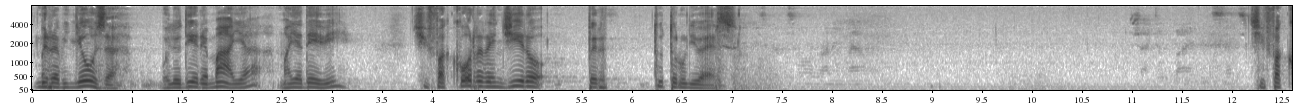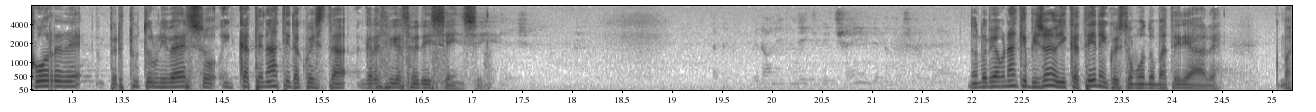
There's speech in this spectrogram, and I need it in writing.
meravigliosa, voglio dire Maya, Maya Devi, ci fa correre in giro per tutto l'universo. Ci fa correre per tutto l'universo incatenati da questa gratificazione dei sensi. Non abbiamo neanche bisogno di catene in questo mondo materiale, ma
